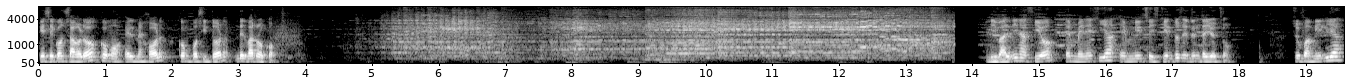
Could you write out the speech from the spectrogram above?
que se consagró como el mejor compositor del barroco. Vivaldi nació en Venecia en 1678. Su familia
